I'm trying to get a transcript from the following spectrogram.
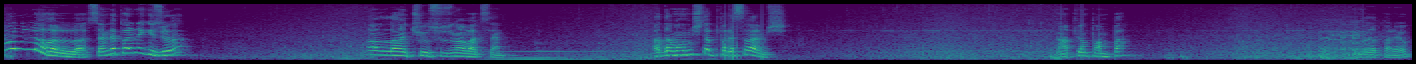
Allah Allah. Sende para ne geziyor lan? Allah'ın çulsuzuna bak sen. Adam olmuş da parası varmış. Ne yapıyorsun Pampa? Burada da para yok.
